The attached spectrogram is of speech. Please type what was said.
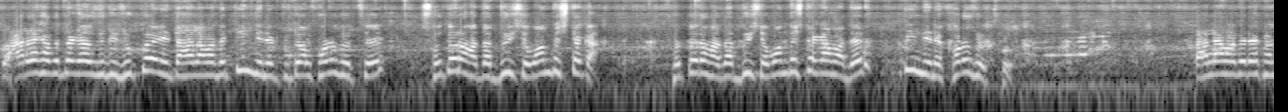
তো আড়াই হাজার টাকা যদি যোগ করে নিই তাহলে আমাদের তিন দিনের টোটাল খরচ হচ্ছে সতেরো হাজার দুইশো পঞ্চাশ টাকা। সতেরো হাজার দুইশো পঞ্চাশ টাকা আমাদের তিন দিনে খরচ হচ্ছে। তাহলে আমাদের এখন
